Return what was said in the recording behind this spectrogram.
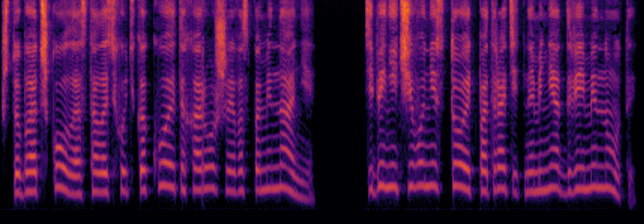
чтобы от школы осталось хоть какое-то хорошее воспоминание. Тебе ничего не стоит потратить на меня две минуты.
